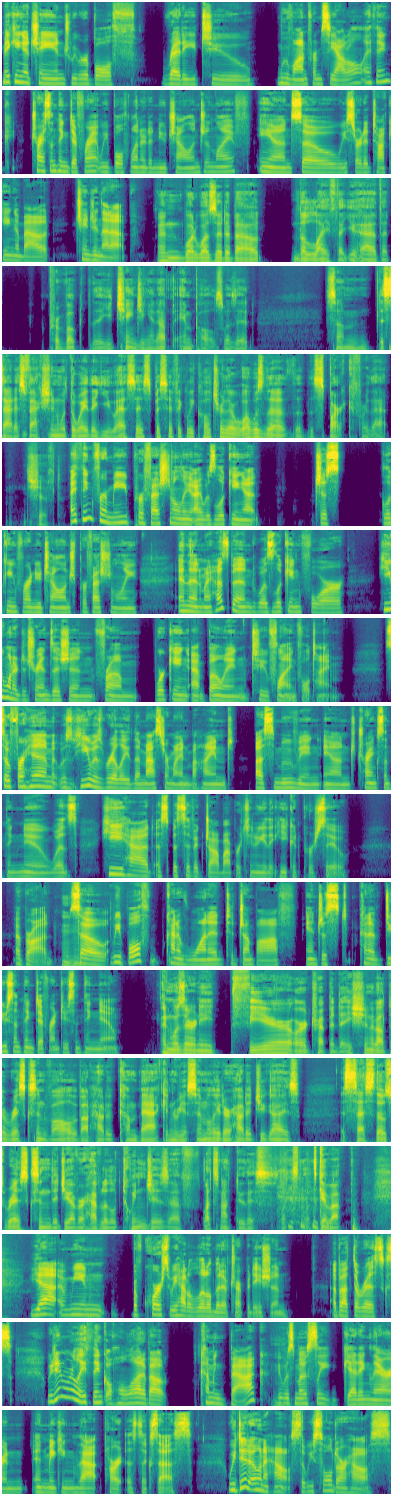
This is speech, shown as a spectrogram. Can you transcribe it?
making a change. We were both ready to move on from Seattle, I think, try something different. We both wanted a new challenge in life. And so we started talking about changing that up. And what was it about the life that you had that provoked the changing it up impulse? Was it some dissatisfaction with the way the US is specifically cultured? Or what was the, the, the spark for that shift? I think for me professionally, I was looking at just looking for a new challenge professionally. And then my husband was looking for he wanted to transition from working at Boeing to flying full time. So for him, it was he was really the mastermind behind us moving and trying something new was he had a specific job opportunity that he could pursue abroad. Mm-hmm. So we both kind of wanted to jump off and just kind of do something different, do something new. And was there any fear or trepidation about the risks involved, about how to come back and reassimilate, or how did you guys assess those risks and did you ever have little twinges of let's not do this let's let's give up yeah i mean of course we had a little bit of trepidation about the risks we didn't really think a whole lot about coming back mm. it was mostly getting there and and making that part a success we did own a house so we sold our house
